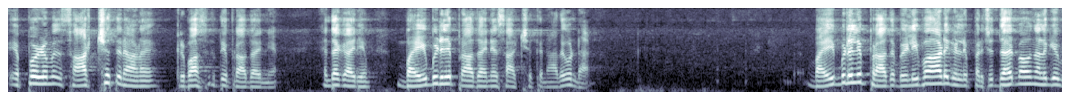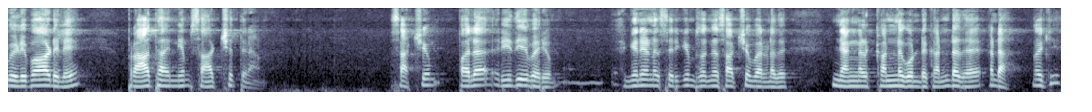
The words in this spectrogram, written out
എപ്പോഴും സാക്ഷ്യത്തിനാണ് കൃപാസനത്തിൽ പ്രാധാന്യം. എന്താ കാര്യം? ബൈബിളിൽ പ്രാധാന്യം സാക്ഷ്യത്തിന്. അതുകൊണ്ടാണ്. ബൈബിളിൽ പ്രാധ വെളിപാടുകളിൽ പരിശുദ്ധാത്മാവ് നൽകിയ വെളിപാടിലെ പ്രാധാന്യം സാക്ഷ്യത്തിനാണ്. സാക്ഷ്യം പല രീതിയിൽ വരും. എങ്ങനെയാണ് ശരിക്കും പറഞ്ഞ സാക്ഷ്യം വരണത്? ഞങ്ങൾ കണ്ണുകൊണ്ട് കണ്ടത് കണ്ട? നോക്കി.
